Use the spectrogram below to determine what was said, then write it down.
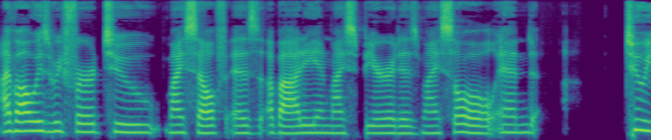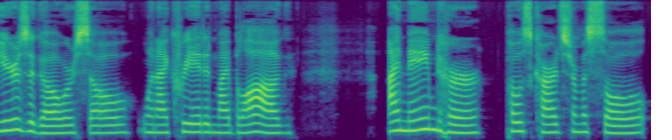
I've always referred to myself as a body and my spirit as my soul. And two years ago or so, when I created my blog, I named her Postcards from a Soul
